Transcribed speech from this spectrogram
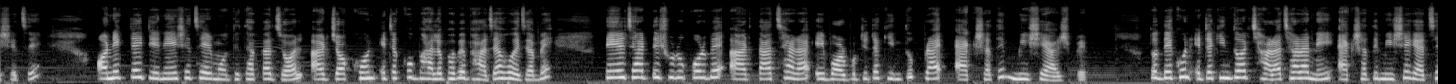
এসেছে। অনেকটাই টেনে এসেছে এর মধ্যে থাকা জল, আর যখন এটা খুব ভালোভাবে ভাজা হয়ে যাবে তেল ছাড়তে শুরু করবে আর তাছাড়া এই বরবটিটা কিন্তু প্রায় একসাথে মিশে আসবে। তো দেখুন, এটা কিন্তু আর ছাড়া ছাড়া নেই, একসাথে মিশে গেছে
